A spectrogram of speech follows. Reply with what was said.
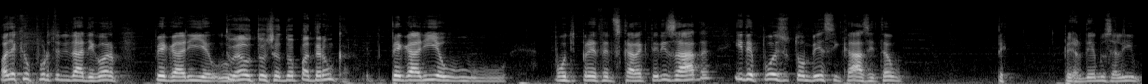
Olha que oportunidade. Agora pegaria o. Tu é o torcedor padrão, cara. Pegaria o, Ponte Preta descaracterizada e depois o Tombense em casa. Então, pe perdemos ali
